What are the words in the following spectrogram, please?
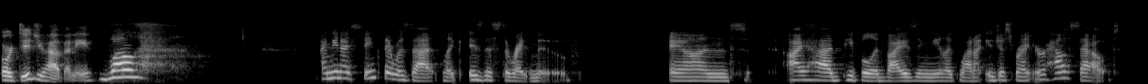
Or did you have any? Well, I mean, I think there was that like, is this the right move? And I had people advising me, like, why don't you just rent your house out?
